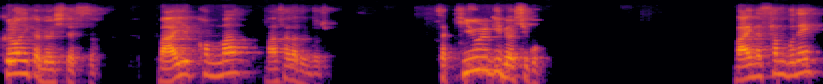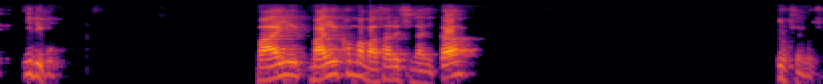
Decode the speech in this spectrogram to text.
그러니까 몇이 됐어? 마1, 마사가 된 거죠. 자, 기울기 몇이고? 마이너스 3분의 1이고. 마일, 마일, 마사를 지나니까 이렇게 된 거죠.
